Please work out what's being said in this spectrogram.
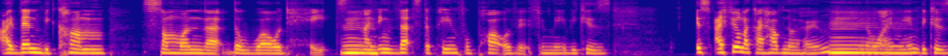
i then become someone that the world hates. And i think that's the painful part of it for me because it's I feel like I have no home. You know what I Mm. mean? Because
